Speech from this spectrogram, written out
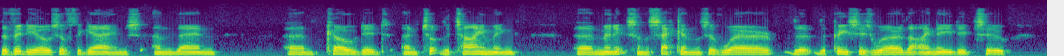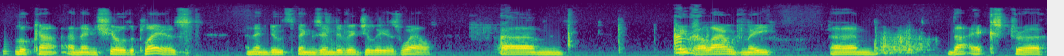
the videos of the games and then um, coded and took the timing, uh, minutes and seconds of where the, the pieces were that I needed to look at and then show the players and then do things individually as well. Um, it allowed me um, that extra,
